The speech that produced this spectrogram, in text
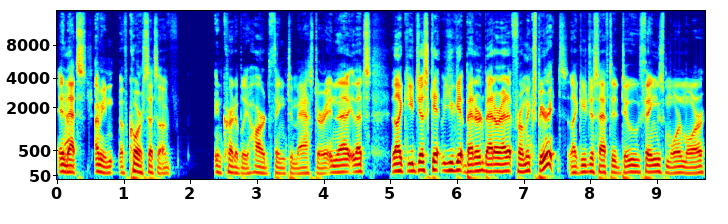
and Yeah. that's i mean of course that's a incredibly hard thing to master and that, that's like you just get you get better and better at it from experience. Like you just have to do things more and more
